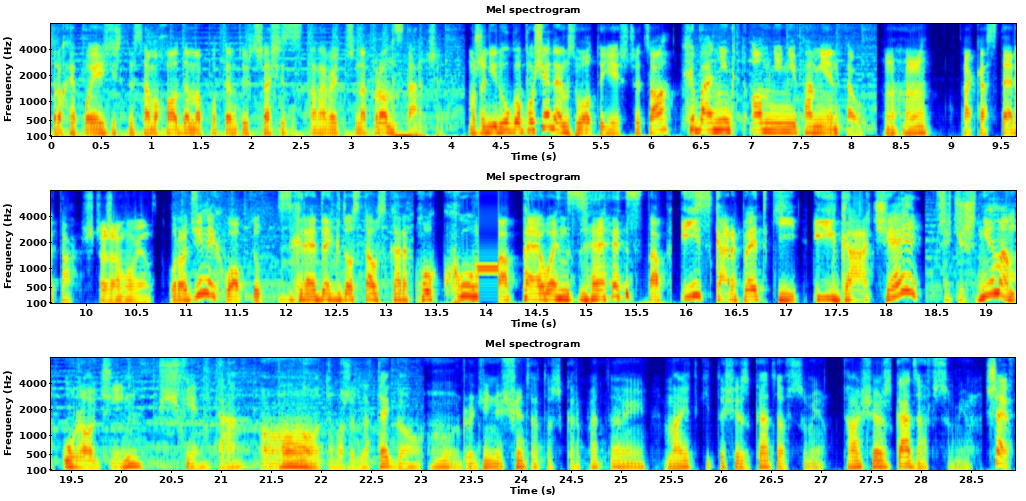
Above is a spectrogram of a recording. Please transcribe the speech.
trochę pojeździsz tym samochodem, a potem to już trzeba się zastanawiać, czy na prąd starczy. Może niedługo po 7 zł jeszcze, co? Chyba nikt o mnie nie pamiętał. Mhm. Taka sterta, szczerze mówiąc. Urodziny chłopców z Gredek dostał skar... O kur... A pełen zestaw. I skarpetki, i gacie? Przecież nie mam urodzin w święta. O, to może dlatego. O, rodziny święta to skarpeta i majtki to się zgadza w sumie. To się zgadza w sumie. Szef,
